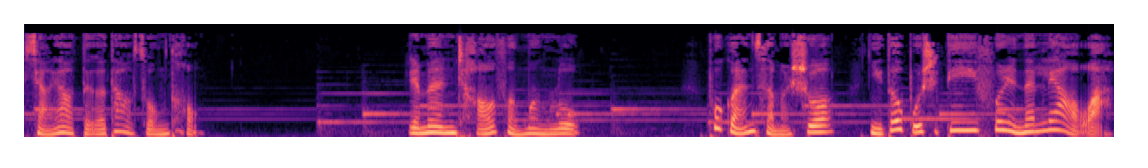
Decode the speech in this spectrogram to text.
想要得到总统。人们嘲讽梦露：“不管怎么说，你都不是第一夫人的料啊！”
